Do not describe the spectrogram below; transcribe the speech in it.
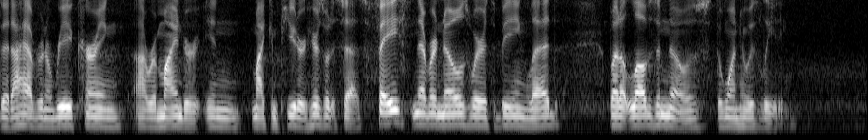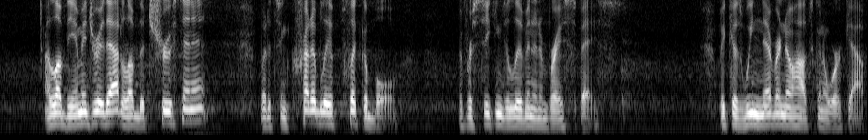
that I have in a reoccurring uh, reminder in my computer. Here's what it says Faith never knows where it's being led, but it loves and knows the one who is leading. I love the imagery of that, I love the truth in it, but it's incredibly applicable if we're seeking to live in an embrace space because we never know how it's going to work out.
